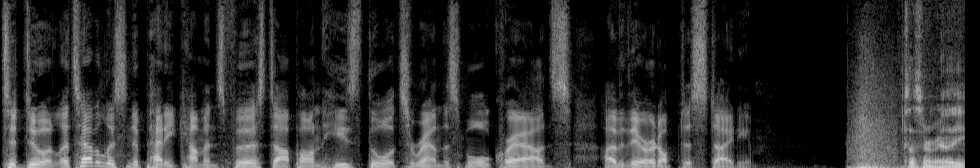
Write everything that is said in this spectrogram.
to do it. Let's have a listen to Paddy Cummins first up on his thoughts around the small crowds over there at Optus Stadium. Doesn't really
